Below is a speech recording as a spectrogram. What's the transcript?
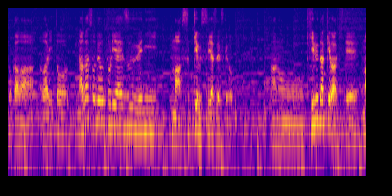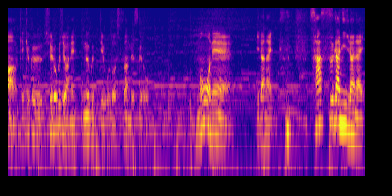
とかは割と長袖をとりあえず上にまあすっげえ薄いやつですけどあの、着るだけは着てまあ結局収録時はね脱ぐっていうことをしてたんですけどもうねいらない。さすがにいらない。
